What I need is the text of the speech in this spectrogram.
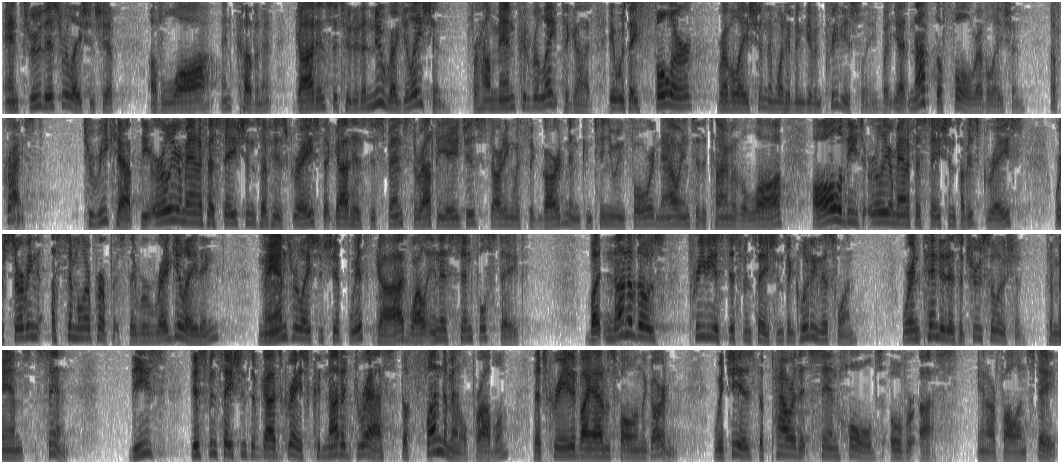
And through this relationship of law and covenant, God instituted a new regulation for how men could relate to God. It was a fuller revelation than what had been given previously, but yet not the full revelation of Christ. To recap, the earlier manifestations of His grace that God has dispensed throughout the ages, starting with the garden and continuing forward now into the time of the law, all of these earlier manifestations of His grace were serving a similar purpose. They were regulating man's relationship with God while in a sinful state. But none of those previous dispensations, including this one, were intended as a true solution to man's sin. These dispensations of God's grace could not address the fundamental problem that's created by Adam's fall in the garden, which is the power that sin holds over us in our fallen state.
